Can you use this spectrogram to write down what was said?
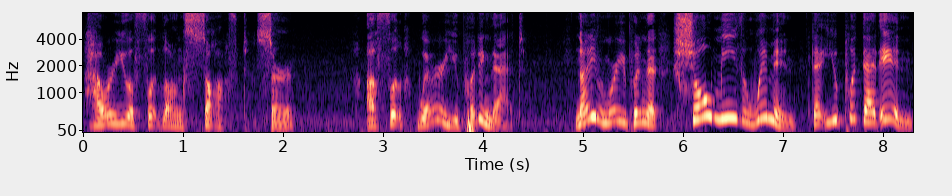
How are you a foot long soft, sir? A foot, where are you putting that? Not even where are you putting that. Show me the women that you put that in.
